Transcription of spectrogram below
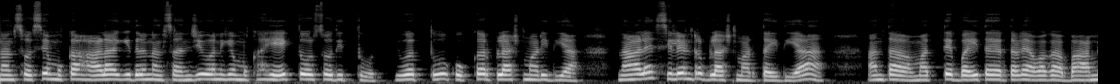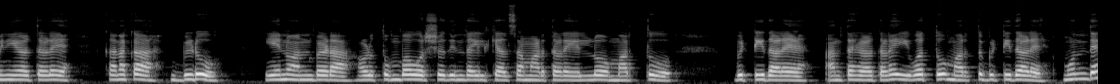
ನನ್ನ ಸೊಸೆ ಮುಖ ಹಾಳಾಗಿದ್ರೆ ನನ್ನ ಸಂಜೀವನಿಗೆ ಮುಖ ಹೇಗೆ ತೋರಿಸೋದಿತ್ತು? ಇವತ್ತು ಕುಕ್ಕರ್ ಬ್ಲಾಸ್ಟ್ ಮಾಡಿದ್ಯಾ? ನಾಳೆ ಸಿಲಿಂಡ್ರ್ ಬ್ಲಾಸ್ಟ್ ಮಾಡ್ತಾ ಇದೀಯಾ? ಅಂತ ಮತ್ತೆ ಬೈತಾ ಇರ್ತಾಳೆ. ಅವಾಗ ಭಾಮಿನಿ ಹೇಳ್ತಾಳೆ, ಕನಕ, ಬಿಡು, ಏನು ಅನ್ಬೇಡ. ಅವಳು ತುಂಬ ವರ್ಷದಿಂದ ಇಲ್ಲಿ ಕೆಲಸ ಮಾಡ್ತಾಳೆ. ಎಲ್ಲೋ ಮರ್ತು ಬಿಟ್ಟಿದ್ದಾಳೆ ಅಂತ ಹೇಳ್ತಾಳೆ. ಇವತ್ತು ಮರ್ತು ಬಿಟ್ಟಿದ್ದಾಳೆ. ಮುಂದೆ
